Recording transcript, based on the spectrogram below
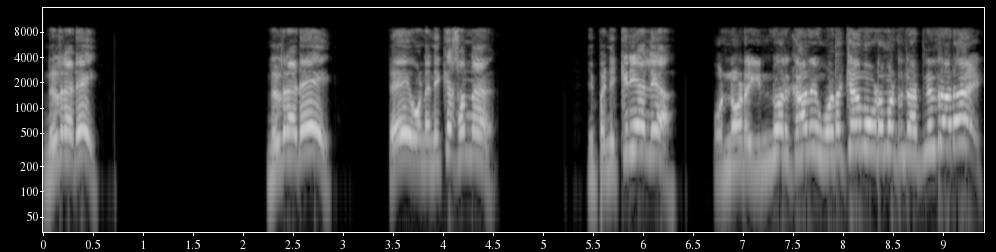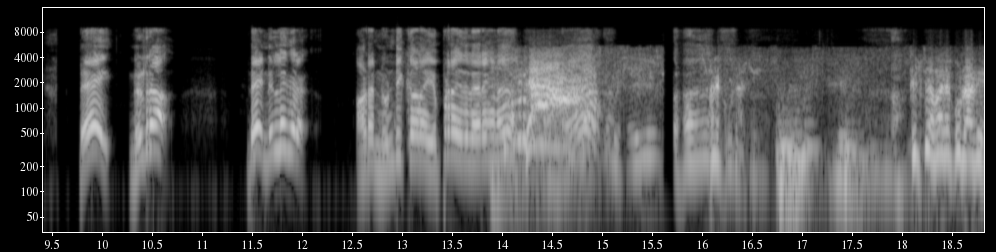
நில்றா டேய். நில்றா டேய். டேய் உன்னை நிக்க சொன்னேன். இப்ப நிக்கிறியா இல்லையா? உன்னோட இன்னொரு காலையும் உடைக்காம விட மாட்டேன்டா. நில்றா டேய். டேய் நில்றா. டேய் நில்லுங்கிற. அட நுண்டிக்கால எப்படா இதுல இறங்குன? வரக்கூடாது கிட்ட வரக்கூடாது.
